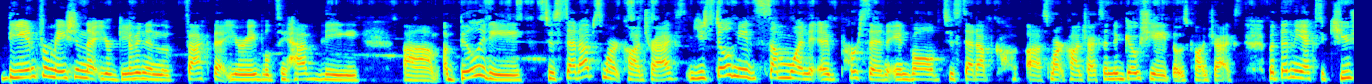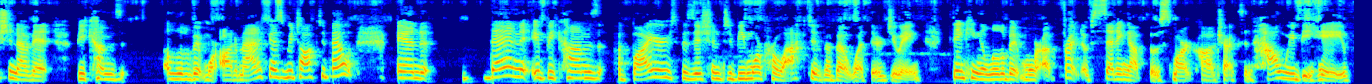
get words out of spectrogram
the information that you're given and the fact that you're able to have the um, ability to set up smart contracts, you still need someone, a person involved to set up uh, smart contracts and negotiate those contracts. But then the execution of it becomes a little bit more automatic, as we talked about. And then it becomes a buyer's position to be more proactive about what they're doing, thinking a little bit more upfront of setting up those smart contracts and how we behave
